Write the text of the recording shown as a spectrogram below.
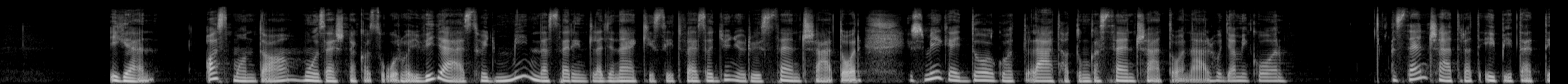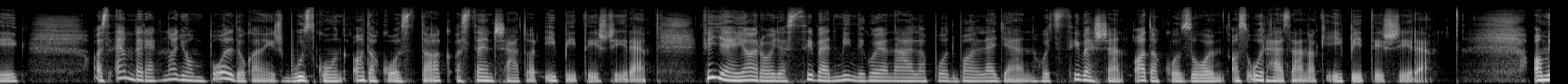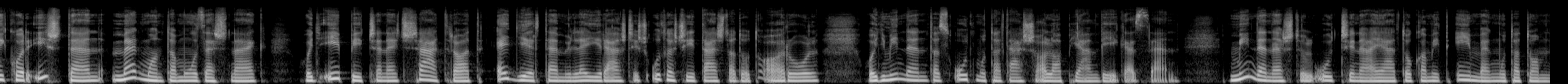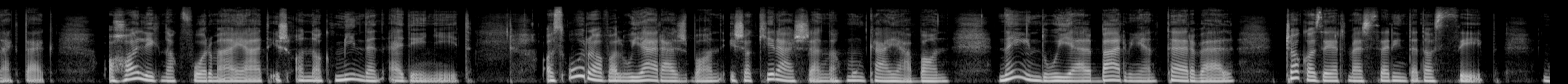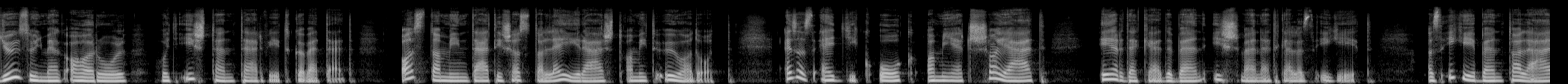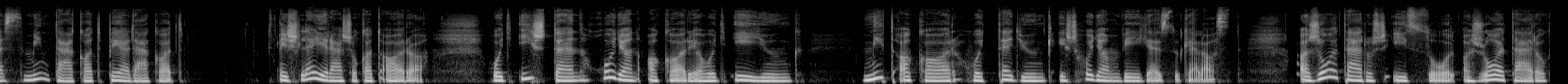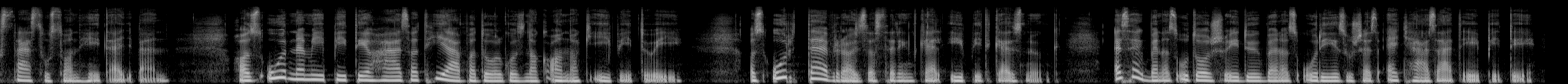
igen, azt mondta Mózesnek az úr, hogy vigyázz, hogy mind szerint legyen elkészítve ez a gyönyörű szent sátor. És még egy dolgot láthatunk a szent sátornál, hogy amikor a szent sátrat építették, az emberek nagyon boldogan és buzgón adakoztak a Szent Sátor építésére. Figyelj arra, hogy a szíved mindig olyan állapotban legyen, hogy szívesen adakozol az úrházának építésére. Amikor Isten megmondta Mózesnek, hogy építsen egy sátrat, egyértelmű leírást és utasítást adott arról, hogy mindent az útmutatása alapján végezzen. Mindenestől úgy csináljátok, amit én megmutatom nektek. A hajléknak formáját és annak minden edényét. Az óra való járásban és a királyságnak munkájában ne indulj el bármilyen tervel, csak azért, mert szerinted az szép. Győződj meg arról, hogy Isten tervét követed, azt a mintát és azt a leírást, amit ő adott. Ez az egyik ok, amiért saját érdekedben ismerned kell az igét. Az igében találsz mintákat, példákat, és leírásokat arra, hogy Isten hogyan akarja, hogy éljünk, mit akar, hogy tegyünk, és hogyan végezzük el azt. A Zsoltáros így szól a Zsoltárok 127.1-ben. Ha az Úr nem építi a házat, hiába dolgoznak annak építői. Az Úr tervrajza szerint kell építkeznünk. Ezekben az utolsó időkben az Úr Jézus az egyházát építi.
